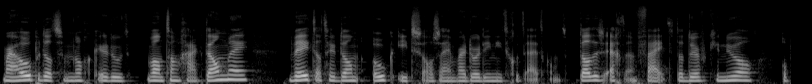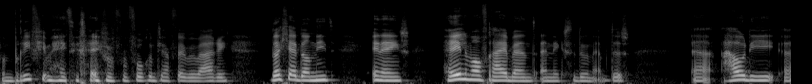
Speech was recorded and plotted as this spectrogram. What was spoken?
maar hopen dat ze hem nog een keer doet, want dan ga ik dan mee, weet dat er dan ook iets zal zijn waardoor die niet goed uitkomt. Dat is echt een feit. Dat durf ik je nu al op een briefje mee te geven voor volgend jaar februari. Dat jij dan niet ineens helemaal vrij bent en niks te doen hebt. Dus uh, hou die uh,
